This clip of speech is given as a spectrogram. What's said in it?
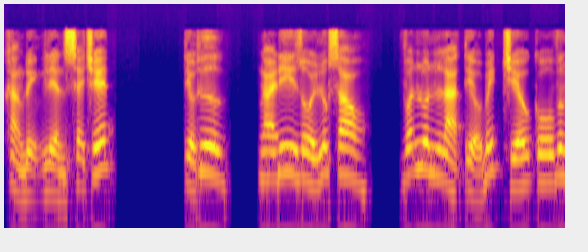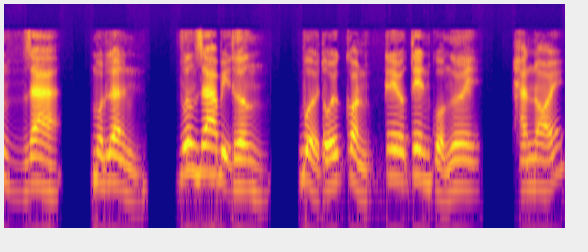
khẳng định liền sẽ chết. Tiểu thư, ngài đi rồi lúc sau, vẫn luôn là tiểu bích chiếu cố vương gia, một lần, vương gia bị thương, buổi tối còn kêu tên của ngươi, hắn nói,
